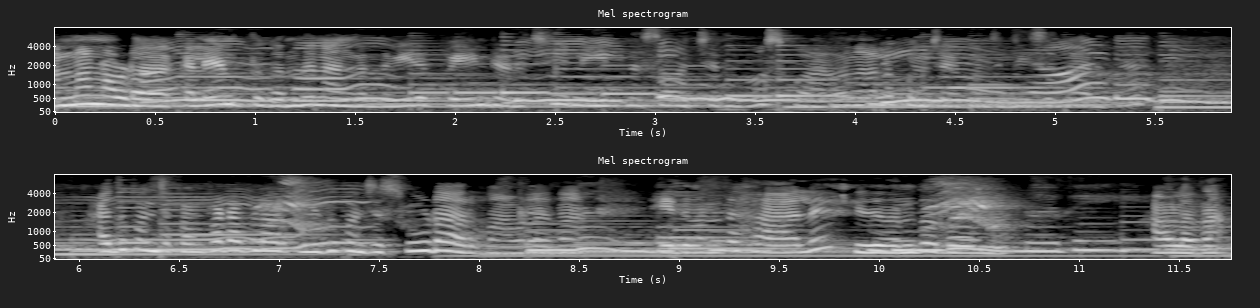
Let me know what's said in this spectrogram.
அண்ணனோட கல்யாணத்துக்கு வந்து நாங்கள் இந்த வீடை பெயிண்ட் அடித்து நீட்னஸாக வச்சுருந்தோம். ஸோ அதனால் கொஞ்சம் கொஞ்சம் டீசெண்டாக இருக்கும் அது கொஞ்சம் கம்ஃபர்டபுளாக இருக்கும். இது கொஞ்சம் சூடாக இருக்கும். அவ்வளோதான் இது வந்து ஹாலு இது வந்து ரூமு அவ்வளோதான்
